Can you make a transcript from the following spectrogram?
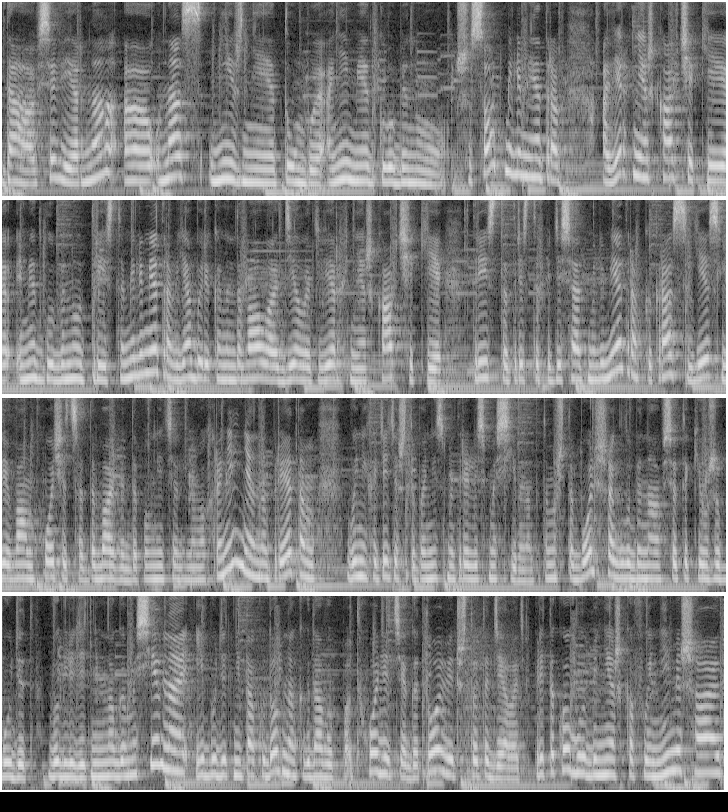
Да, все верно. А, у нас нижние тумбы, они имеют глубину 600 мм, а верхние шкафчики имеют глубину 300 мм. Я бы рекомендовала делать верхние шкафчики 300-350 мм, как раз если вам хочется добавить дополнительного хранения, но при этом вы не хотите, чтобы они смотрелись массивно, потому что большая глубина все-таки уже будет выглядеть немного массивно и будет не так удобно, когда вы подходите готовить, что-то делать. При такой глубине шкафы не мешают,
